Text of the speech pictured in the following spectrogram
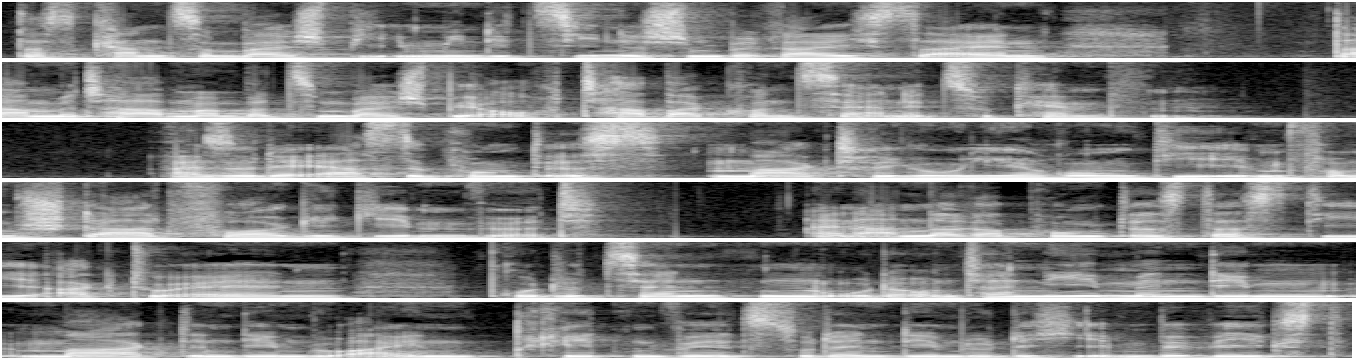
Das kann zum Beispiel im medizinischen Bereich sein. Damit haben aber zum Beispiel auch Tabakkonzerne zu kämpfen. Also der erste Punkt ist Marktregulierung, die eben vom Staat vorgegeben wird. Ein anderer Punkt ist, dass die aktuellen Produzenten oder Unternehmen in dem Markt, in dem du eintreten willst oder in dem du dich eben bewegst,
